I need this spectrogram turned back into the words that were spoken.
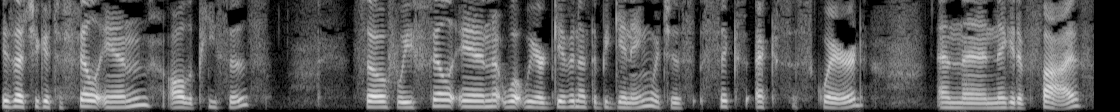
is that you get to fill in all the pieces. So if we fill in what we are given at the beginning, which is 6x squared, and then negative 5,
